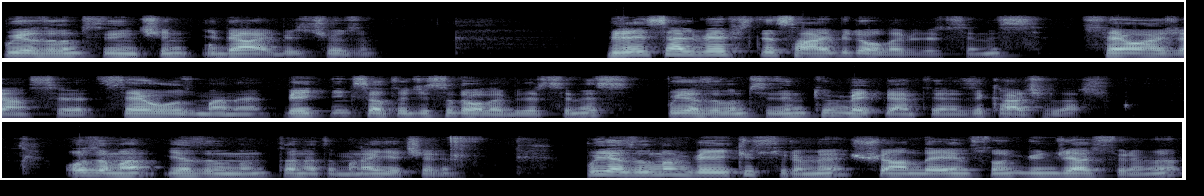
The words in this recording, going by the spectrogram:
bu yazılım sizin için ideal bir çözüm. Bireysel web site sahibi de olabilirsiniz. SEO ajansı, SEO uzmanı, backlink satıcısı da olabilirsiniz. Bu yazılım sizin tüm beklentilerinizi karşılar. O zaman yazılımın tanıtımına geçelim. Bu yazılımın V2 sürümü şu anda en son güncel sürümü.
